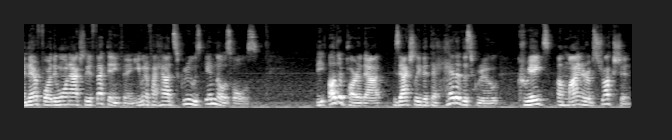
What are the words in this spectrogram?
and therefore they won't actually affect anything, even if I had screws in those holes. The other part of that is actually that the head of the screw creates a minor obstruction,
